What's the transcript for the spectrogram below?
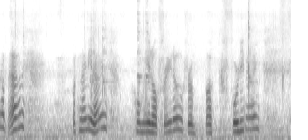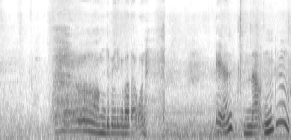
Not bad buck 99 homemade alfredo for a buck 49 oh I'm debating about that one. And Mountain Dew,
